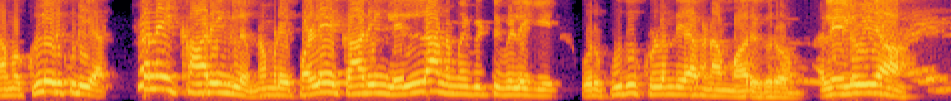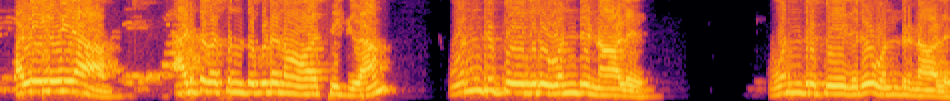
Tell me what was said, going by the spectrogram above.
நமக்குள்ள இருக்கக்கூடிய அத்தனை காரியங்களும் நம்முடைய பழைய காரியங்கள் எல்லாம் நம்மை விட்டு விலகி ஒரு புது குழந்தையாக நாம் மாறுகிறோம். அல்லேலூயா! அல்லேலூயா! அடுத்த வசனத்தை கூட நம்ம வாசிக்கலாம். ஒன்று பேதிரு ஒன்று நாலு. ஒன்று பேதுரு ஒன்று நாலு.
